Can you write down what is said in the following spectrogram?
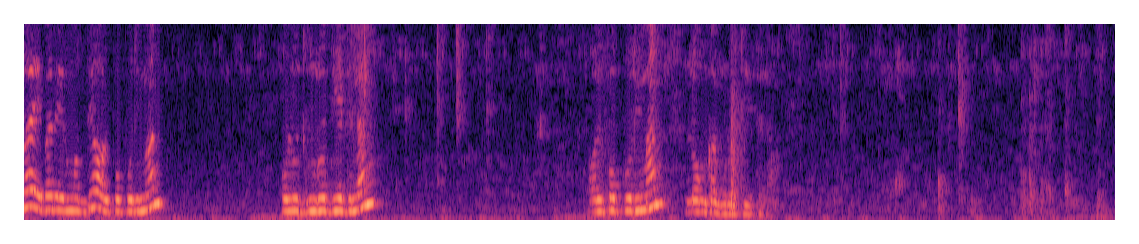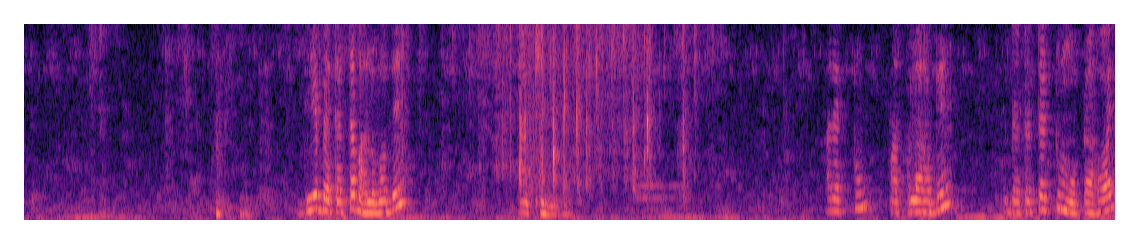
বন্ধুরা এবার এর মধ্যে অল্প পরিমাণ হলুদ গুঁড়ো দিয়ে দিলাম। অল্প পরিমাণ লঙ্কা গুঁড়ো দিয়ে দিলাম। দিয়ে ব্যাটারটা ভালোভাবে মাখিয়ে নেব। আর একটু পাতলা হবে, ব্যাটারটা একটু মোটা হয়।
